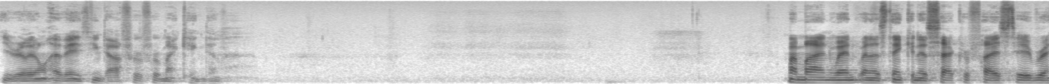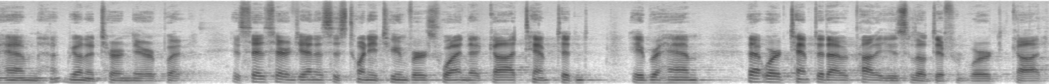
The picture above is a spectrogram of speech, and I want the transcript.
you really don't have anything to offer for my kingdom. My mind went when I was thinking of sacrifice to Abraham. I'm going to turn there, but it says here in Genesis 22, verse 1, that God tempted Abraham that word tempted, I would probably use a little different word. God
